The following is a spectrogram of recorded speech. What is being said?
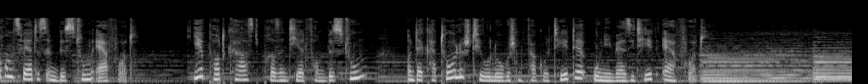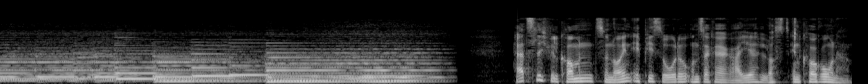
Hörenswertes im Bistum Erfurt. Ihr Podcast präsentiert vom Bistum und der Katholisch-Theologischen Fakultät der Universität Erfurt. Herzlich willkommen zur neuen Episode unserer Reihe Lost in Corona.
